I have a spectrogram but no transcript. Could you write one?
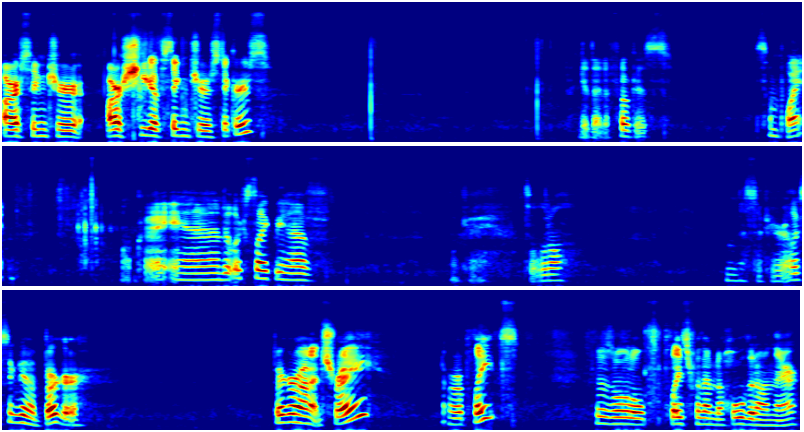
Our signature, our sheet of signature stickers. Get that to focus at some point. Okay, and it looks like we have, okay, it's a little messed up here. It looks like we have a burger. Burger on a tray? Or a plate? There's a little place for them to hold it on there.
